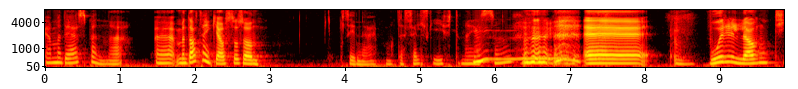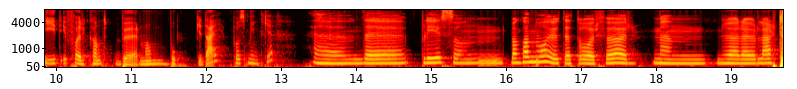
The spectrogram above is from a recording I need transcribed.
Ja, men det er spennende. Uh, men da tenker jeg også sånn Siden jeg på en måte selv skal gifte meg også eh, Hvor lang tid i forkant bør man booke deg på sminke? Eh, Det blir sånn Man kan nå ut et år før, men nå har jeg jo lært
